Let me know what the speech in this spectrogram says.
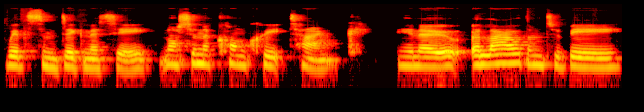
with some dignity not in a concrete tank you know allow them to be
